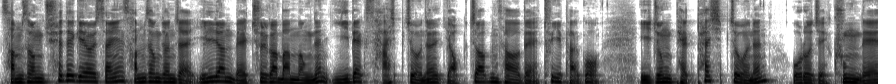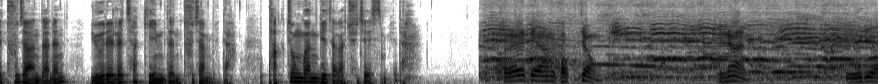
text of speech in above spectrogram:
삼성 최대 계열사인 삼성전자의 1년 매출과 맞먹는 240조 원을 역점 사업에 투입하고 이 중 180조 원은 오로지 국내에 투자한다는 유례를 찾기 힘든 투자입니다. 박종관 기자가 취재했습니다. 저에 대한 걱정 비난, 우려,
